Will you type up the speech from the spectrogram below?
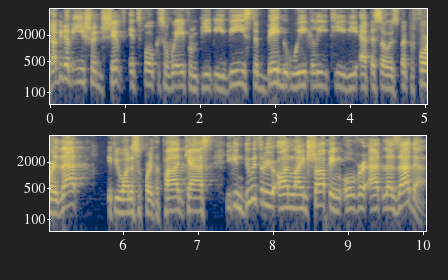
WWE should shift its focus away from PPVs to big weekly TV episodes. But before that, if you want to support the podcast, you can do it through your online shopping over at Lazada.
